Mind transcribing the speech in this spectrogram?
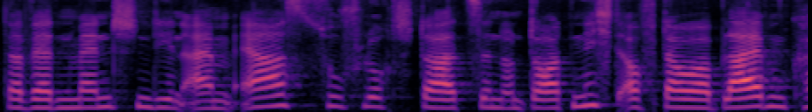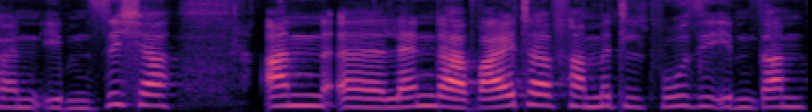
Da werden Menschen, die in einem Erstzufluchtsstaat sind und dort nicht auf Dauer bleiben können, eben sicher an äh, Länder weitervermittelt, wo sie eben dann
